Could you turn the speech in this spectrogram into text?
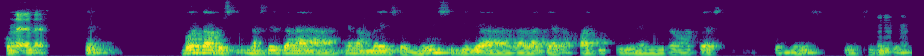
σκοπούς. Ναι, ναι. Μπορείτε να, στείλετε ένα, ένα mail στο εμείς, στην κυρία Γαλάτη Αγαπάκη, που είναι η γραμματέας του εμείς, και εξηγείται.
